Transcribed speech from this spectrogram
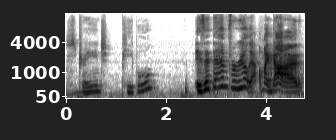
Strange people is it them for real? Oh my god.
